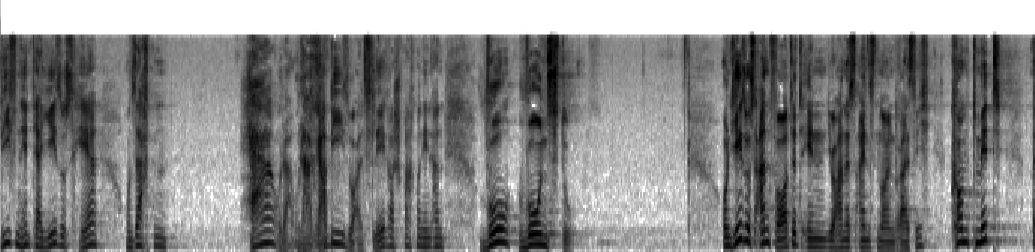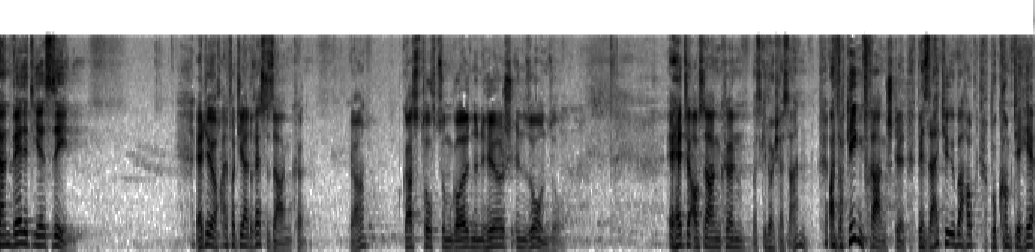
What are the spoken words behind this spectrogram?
liefen hinter Jesus her und sagten, Herr oder, oder Rabbi, so als Lehrer sprach man ihn an, wo wohnst du? Und Jesus antwortet in Johannes 1,39, kommt mit, dann werdet ihr es sehen. Er hätte ja auch einfach die Adresse sagen können. Ja? Gasthof zum Goldenen Hirsch in so und so. Er hätte auch sagen können, was geht euch das an? Einfach Gegenfragen stellen. Wer seid ihr überhaupt? Wo kommt ihr her?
